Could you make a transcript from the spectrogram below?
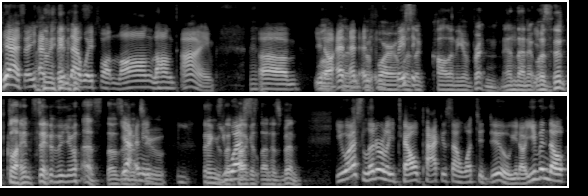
yes, and it has I mean, been that way for a long, long time. Um, you well, know, and, and, and before basic, it was a colony of Britain, and then it yeah. was a client state of the U.S. Those are yeah, the I two mean, things US, that Pakistan has been. U.S. literally tell Pakistan what to do. You know, even though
